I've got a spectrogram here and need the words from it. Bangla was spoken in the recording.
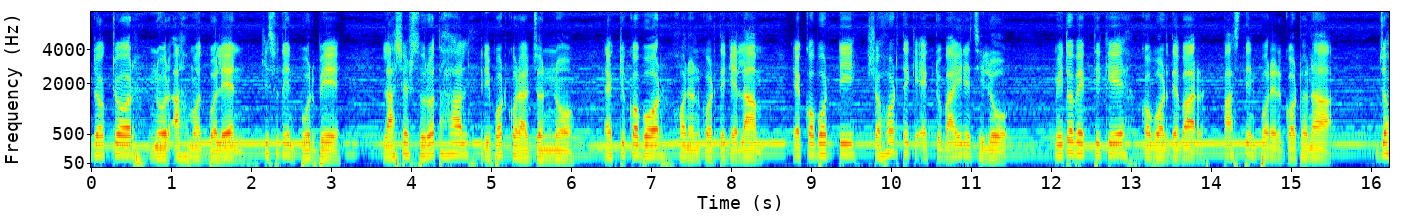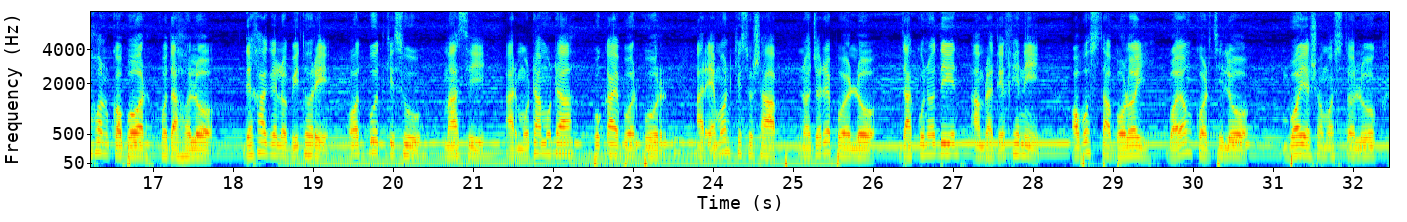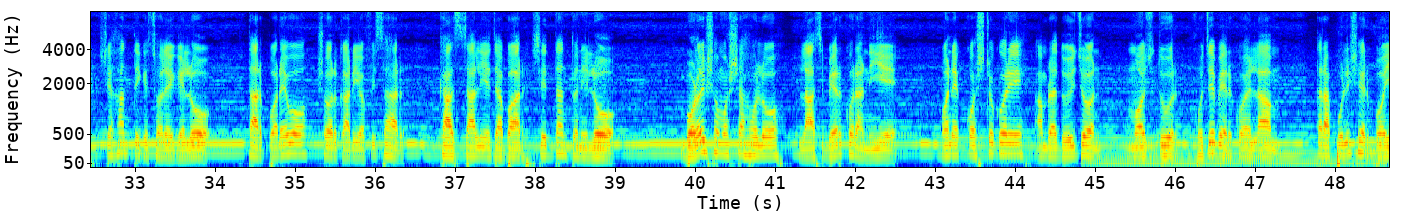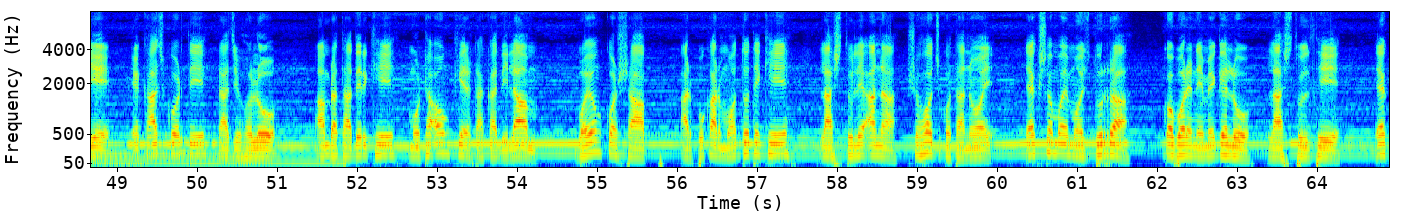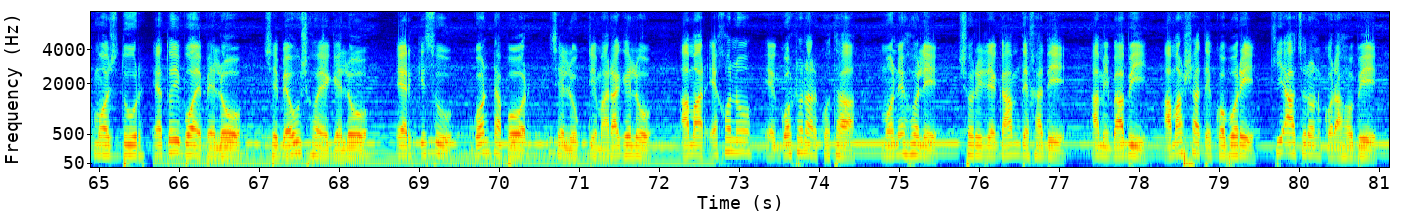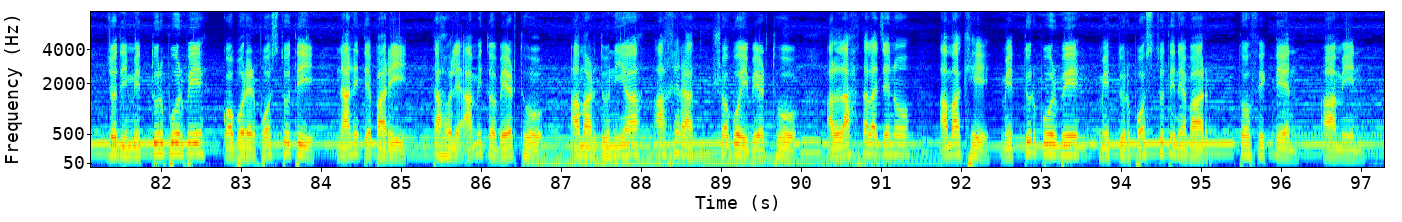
ডক্টর নূর আহমদ বলেন, কিছুদিন পূর্বে লাশের সুরতহাল রিপোর্ট করার জন্য একটি কবর খনন করতে গেলাম। এ কবরটি শহর থেকে একটু বাইরে ছিল। মৃত ব্যক্তিকে কবর দেবার পাঁচ দিন পরের ঘটনা। যখন কবর খোদা হলো, দেখা গেল ভিতরে অদ্ভুত কিছু মাছি আর মোটা মোটা পোকায় ভরপুর। আর এমন কিছু সাপ নজরে পড়ল যা কোনোদিন আমরা দেখিনি। অবস্থা বড়ই ভয়ঙ্কর ছিল। বয়ে সমস্ত লোক সেখান থেকে চলে গেল। তারপরেও সরকারি অফিসার কাজ চালিয়ে যাবার সিদ্ধান্ত নিল। বড়ই সমস্যা হলো লাশ বের করা নিয়ে। অনেক কষ্ট করে আমরা দুইজন মজদুর খুঁজে বের করলাম। তারা পুলিশের বয়ে এ কাজ করতে রাজি হলো। আমরা তাদেরকে মোটা অঙ্কের টাকা দিলাম। ভয়ঙ্কর সাপ আর পোকার মধ্য থেকে লাশ তুলে আনা সহজ কথা নয়। একসময় মজদুররা কবরে নেমে গেল লাশ তুলতে। এক মজদুর এতই ভয় পেল, সে বেহুশ হয়ে গেল। এর কিছু ঘণ্টা পর সে লোকটি মারা গেল। আমার এখনও এ ঘটনার কথা মনে হলে শরীরে গাম দেখা দে। আমি ভাবি, আমার সাথে কবরে কি আচরণ করা হবে? যদি মৃত্যুর পূর্বে কবরের প্রস্তুতি না নিতে পারি, তাহলে আমি তো ব্যর্থ। আমার দুনিয়া, আখেরাত সবই ব্যর্থ। আল্লাহ তালা যেন আমাকে মৃত্যুর পূর্বে মৃত্যুর প্রস্তুতি নেবার তৌফিক দেন। আমিন।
